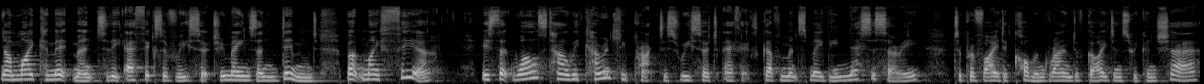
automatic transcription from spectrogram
Now, my commitment to the ethics of research remains undimmed, but my fear is that whilst how we currently practice research ethics governance may be necessary to provide a common ground of guidance we can share,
